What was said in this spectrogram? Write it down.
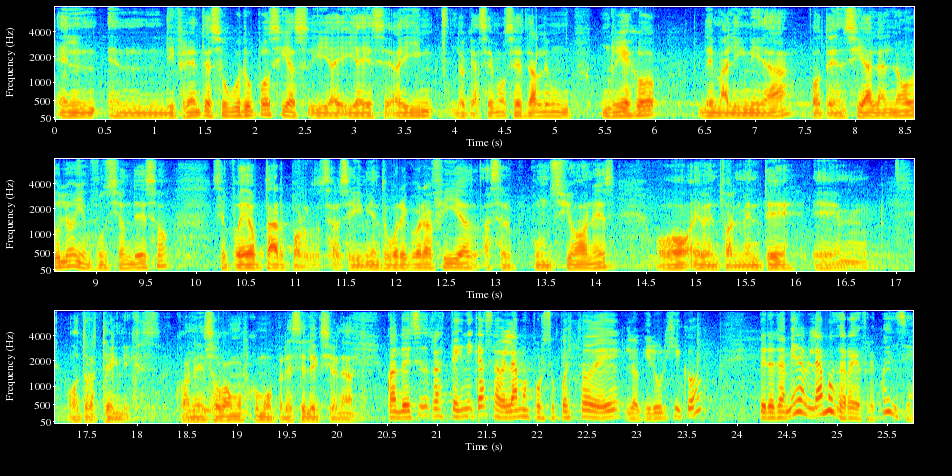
en, diferentes subgrupos y, ahí, lo que hacemos es darle un, riesgo de malignidad potencial al nódulo y en función de eso se puede optar por hacer seguimiento por ecografía, hacer punciones o eventualmente em, otras técnicas. Con eso vamos como preseleccionando. Cuando decís otras técnicas, hablamos por supuesto de lo quirúrgico, pero también hablamos de radiofrecuencia.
